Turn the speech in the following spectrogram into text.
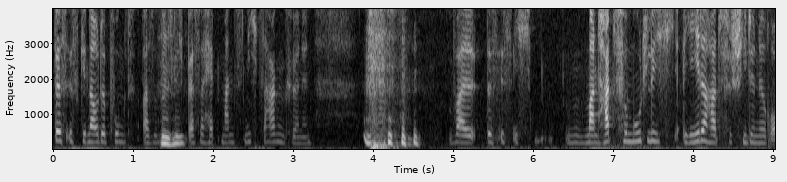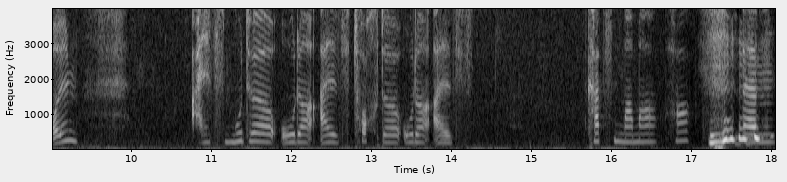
das ist genau der Punkt. Also wirklich mhm. besser hätte man es nicht sagen können. Weil das ist, ich, man hat vermutlich, jeder hat verschiedene Rollen. Als Mutter oder als Tochter oder als Katzenmama. Ha. ähm,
